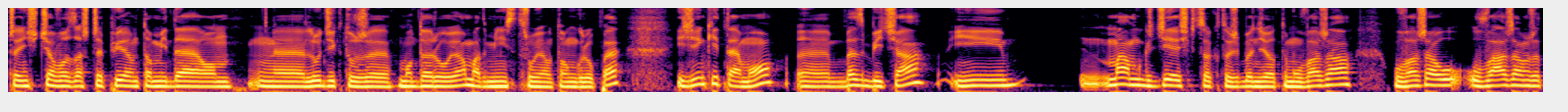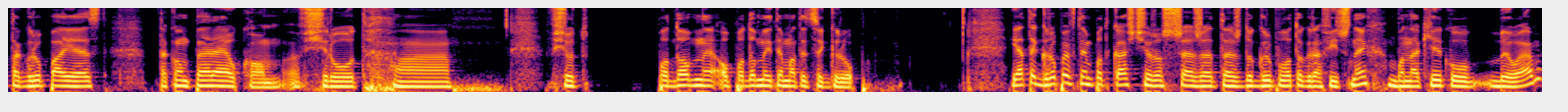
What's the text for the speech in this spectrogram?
częściowo zaszczepiłem tą ideą e, ludzi, którzy moderują, administrują tą grupę i dzięki temu e, bez bicia i mam gdzieś, co ktoś będzie o tym uważał. uważał. Uważam, że ta grupa jest taką perełką wśród, e, wśród podobne, o podobnej tematyce grup. Ja te grupy w tym podcaście rozszerzę też do grup fotograficznych, bo na kilku byłem.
